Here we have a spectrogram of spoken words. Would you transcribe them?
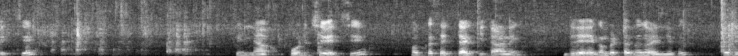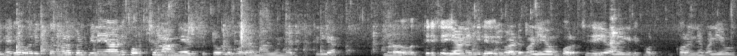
വെച്ച് പിന്നെ പൊടിച്ച് വെച്ച് ഒക്കെ സെറ്റാക്കിയിട്ടാണ് ഇത് വേഗം പെട്ടെന്ന് കഴിഞ്ഞത്. അപ്പോൾ ഇതിനൊരു ഒരുക്കങ്ങളൊക്കെ ഉണ്ട്. പിന്നെ ഞാൻ കുറച്ച് മാങ്ങ എടുത്തിട്ടുള്ളൂ. കുറേ മാങ്ങ ഒന്നും എടുത്തിട്ടില്ല. നമ്മൾ ഒത്തിരി ചെയ്യുകയാണെങ്കിൽ ഒരുപാട് പണിയാവും. കുറച്ച് ചെയ്യുകയാണെങ്കിൽ കുറ- കുറഞ്ഞ പണിയാവുള്ളൂ.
